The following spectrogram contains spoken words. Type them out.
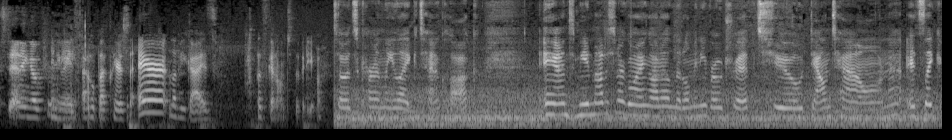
standing up for Anyways, me. I hope that clears the air. Love you guys. Let's get on to the video. So it's currently like 10 o'clock and me and Madison are going on a little mini road trip to downtown. It's like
